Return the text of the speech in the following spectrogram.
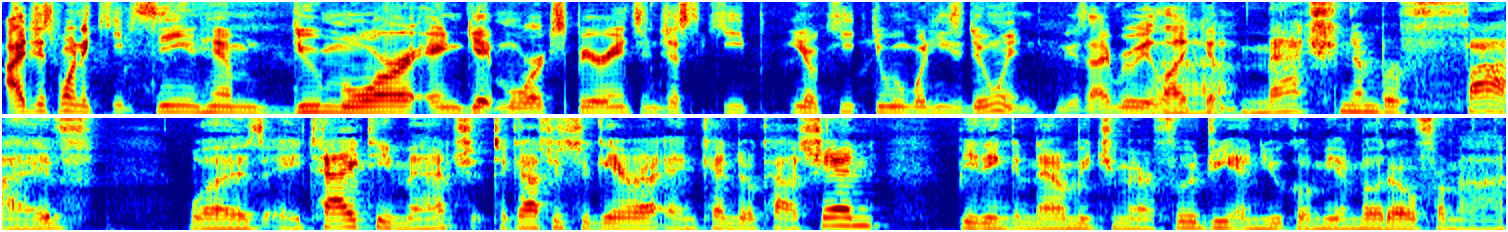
I just want to keep seeing him do more and get more experience and just keep, you know, keep doing what he's doing because I really like Uh, him. match number five was a tag team match. Takashi Sugiura and Kendo Kashin beating Naomichi Marufuji and Yuko Miyamoto from uh,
